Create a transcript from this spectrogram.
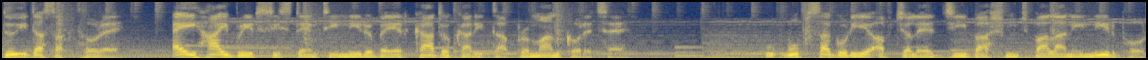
দুই দশক ধরে এই হাইব্রিড সিস্টেমটি নির্বাহের কার্যকারিতা প্রমাণ করেছে। উপসাগরীয় অঞ্চলের জীবাশ্ম জ্বালানি নির্ভর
